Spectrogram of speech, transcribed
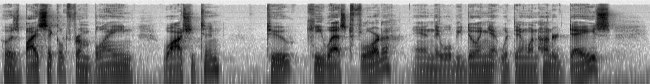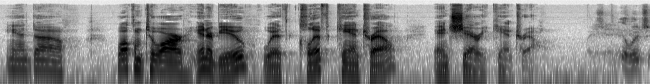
who has bicycled from Blaine, Washington to Key West, Florida, and they will be doing it within 100 days. And uh, welcome to our interview with Cliff Cantrell and Sherry Cantrell. It was,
